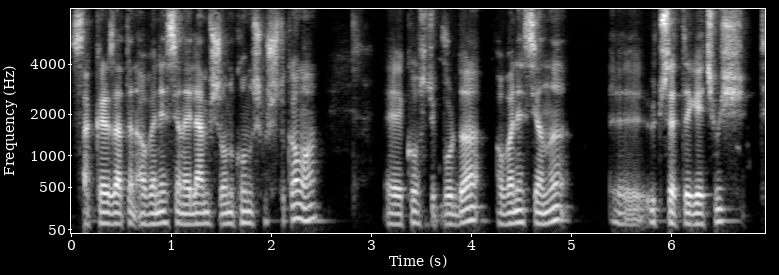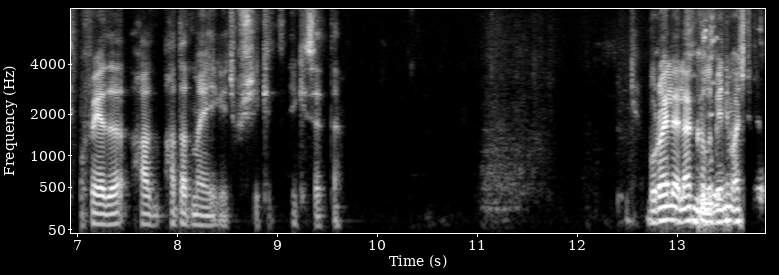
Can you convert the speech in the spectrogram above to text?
Sakkari zaten Avanesyan'a elenmişti onu konuşmuştuk ama e, Kostyuk burada Avanesyan'ı 3 sette geçmiş. Timofey'e de Haddad Maya'ya geçmiş 2 sette. Burayla alakalı benim açıkçası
